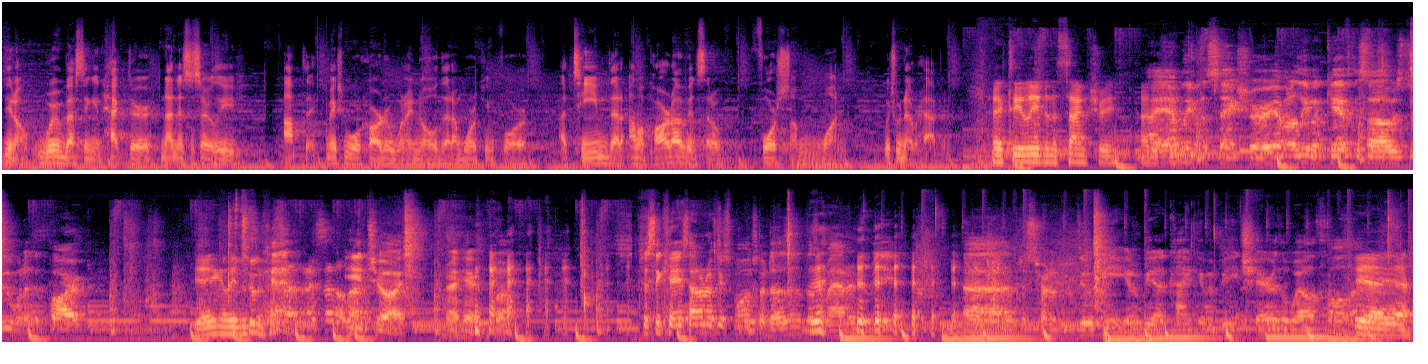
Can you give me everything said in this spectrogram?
you know, we're investing in Hector, not necessarily Optic. It makes me work harder when I know that I'm working for a team that I'm a part of instead of for someone, which would never happen. Hector, you're leaving the sanctuary. I am leaving the sanctuary. I'm gonna leave a gift as I always do when I depart. Yeah, you're gonna leave Toucan. Enjoy. Right here. Boom. Just in case, I don't know if he smokes or doesn't. It doesn't matter to me. Uh, I'm just trying to do me. You know, be a kind human being, share the wealth, all that. Yeah, yeah.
